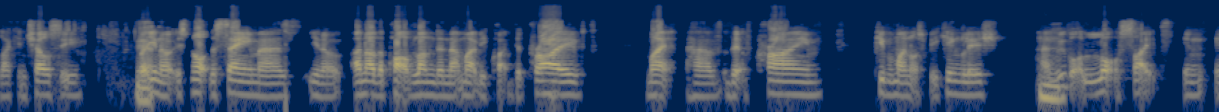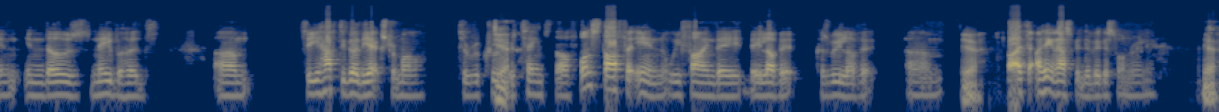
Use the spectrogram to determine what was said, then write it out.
like in Chelsea? But yeah. you know, it's not the same as you know another part of London that might be quite deprived, might have a bit of crime. People might not speak English, mm. and hmm. we've got a lot of sites in in in those neighborhoods. Um, so you have to go the extra mile to recruit, yeah. retain staff. Once staff are in, we find they they love it because we love it. Um, yeah. But I, th- I think that's been the biggest one, really. Yeah.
